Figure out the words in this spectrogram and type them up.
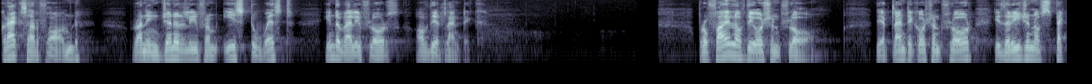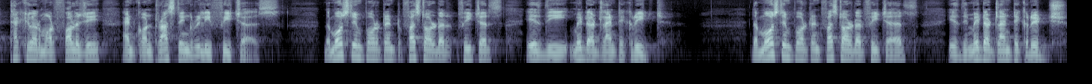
cracks are formed, running generally from east to west in the valley floors of the Atlantic. Profile of the ocean floor. The Atlantic Ocean floor is a region of spectacular morphology and contrasting relief features. The most important first order features is the mid Atlantic ridge. The most important first order features is the mid Atlantic ridge.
